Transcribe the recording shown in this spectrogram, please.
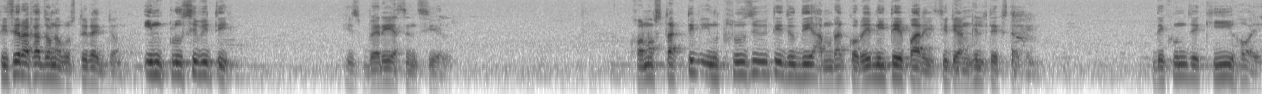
পিছিয়ে রাখা জনগোষ্ঠীর একজন। Inclusivity is very essential constructive inclusivity যদি আমরা করে নিতে পারি চিটিয়াং হিল টেক্সটাকে দেখুন যে কি হয়।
